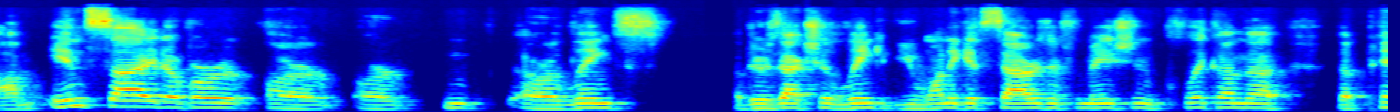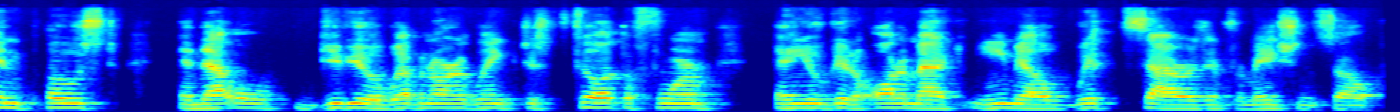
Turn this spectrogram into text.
Um, inside of our, our, our, our links, there's actually a link. If you want to get Sarah's information, click on the, the pin post and that will give you a webinar link. Just fill out the form and you'll get an automatic email with Sarah's information. So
